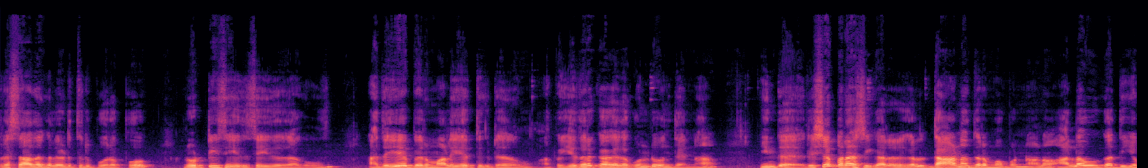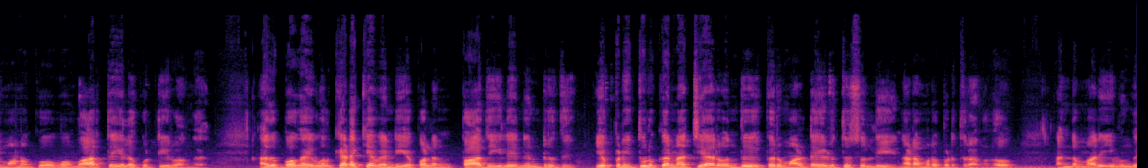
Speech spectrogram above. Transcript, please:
பிரசாதங்கள் எடுத்துகிட்டு போகிறப்போ ரொட்டி செய்து செய்ததாகவும் அதையே பெருமாளை ஏற்றுக்கிட்டதாகவும் அப்போ எதற்காக இதை கொண்டு வந்தேன்னா இந்த ரிஷபராசிக்காரர்கள் தான தர்மம் பண்ணாலும் அளவுக்கு அதிகமான கோபம் வார்த்தைகளை கொட்டிடுவாங்க அதுபோக இவங்களுக்கு கிடைக்க வேண்டிய பலன் பாதியிலே நின்றுது. எப்படி துலுக்கநாச்சியார் வந்து பெருமாள்கிட்ட எடுத்து சொல்லி நடைமுறைப்படுத்துகிறாங்களோ அந்த மாதிரி இவங்க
